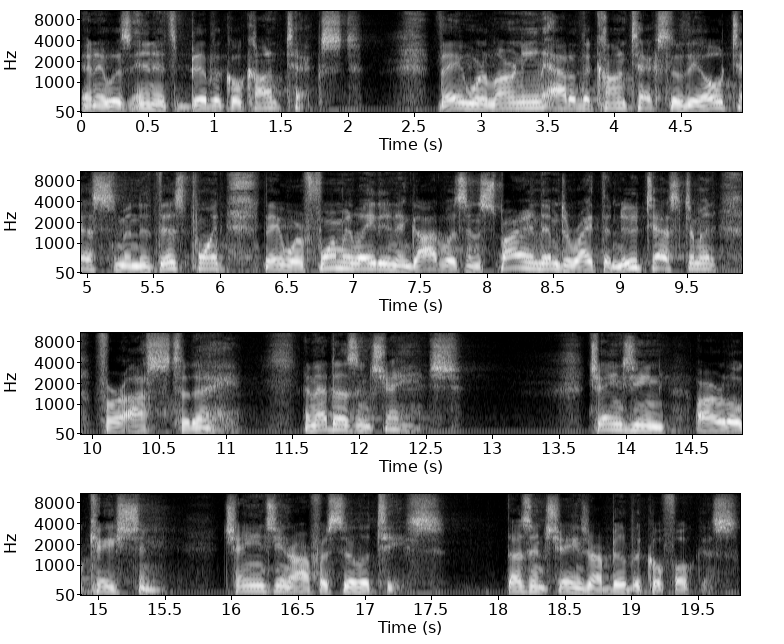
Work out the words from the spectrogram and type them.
And it was in its biblical context. They were learning out of the context of the Old Testament. At this point, they were formulating, and God was inspiring them to write the New Testament for us today. And that doesn't change. Changing our location, changing our facilities, doesn't change our biblical focus.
